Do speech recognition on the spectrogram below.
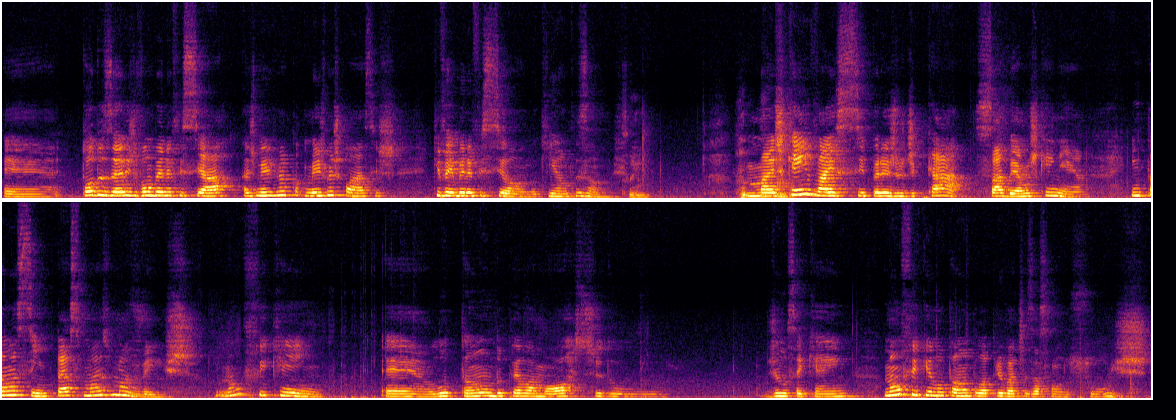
É, todos eles vão beneficiar as mesmas, mesmas classes que vem beneficiando há 500 anos. Sim. Mas quem vai se prejudicar, sabemos quem é. Então, assim, peço mais uma vez, não fiquem é, lutando pela morte do, de não sei quem. Não fiquem lutando pela privatização do SUS,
